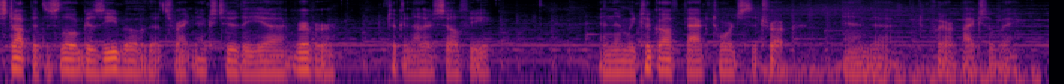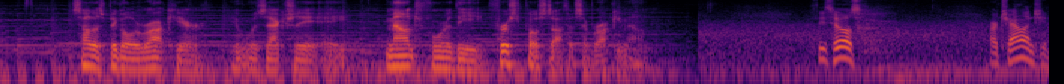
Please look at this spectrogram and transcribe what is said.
Stopped at this little gazebo that's right next to the uh, river, took another selfie, and then we took off back towards the truck and uh, put our bikes away. Saw this big old rock here. It was actually a mount for the first post office of Rocky Mount. These hills are challenging.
